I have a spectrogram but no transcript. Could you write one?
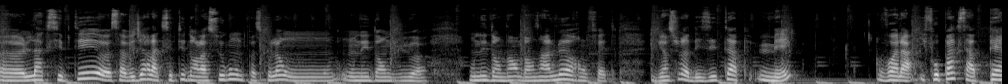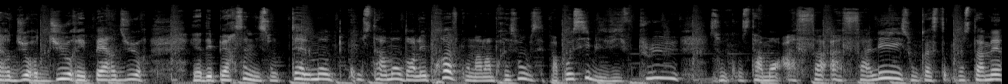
euh, l'accepter, euh, ça veut dire l'accepter dans la seconde parce que là, on, est dans du... Euh, on est dans, dans un leurre en fait. bien sûr, il y a des étapes, mais voilà, il faut pas que ça perdure, dure et perdure. Il y a des personnes, ils sont tellement constamment dans l'épreuve qu'on a l'impression que c'est pas possible, ils vivent plus, ils sont constamment affalés, ils sont constamment,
